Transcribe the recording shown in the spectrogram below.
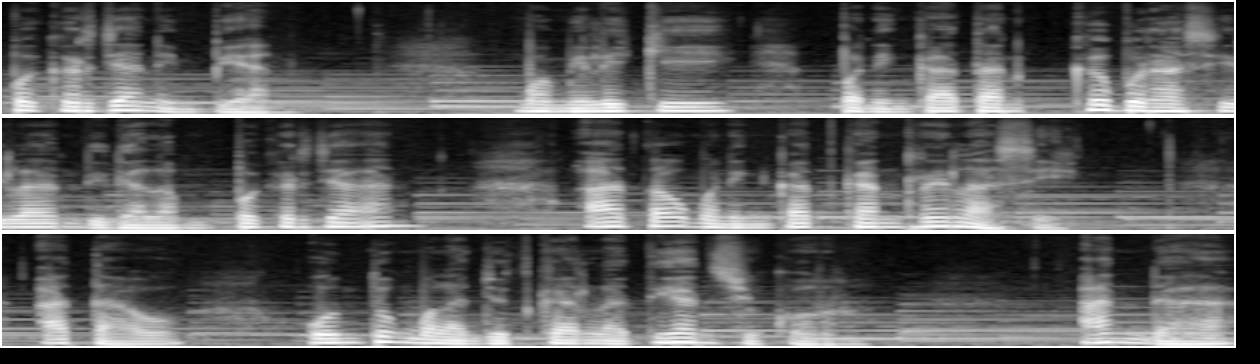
pekerjaan impian memiliki peningkatan keberhasilan di dalam pekerjaan atau meningkatkan relasi atau untuk melanjutkan latihan syukur. Anda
